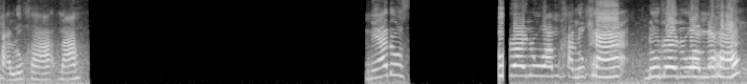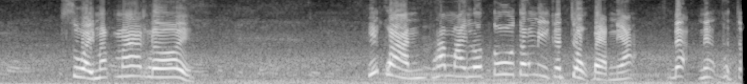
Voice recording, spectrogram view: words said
ค่ะลูกค้านะเนี้ยดูดูโดยรวมค่ะลูกค้า ดูโดยรวมนะคะ สวยมากๆเลย พี่ขวัญทำไมรถตู้ต้องมีกระจกแบบเนี้ยเนี่ยเนี่ยกระจก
